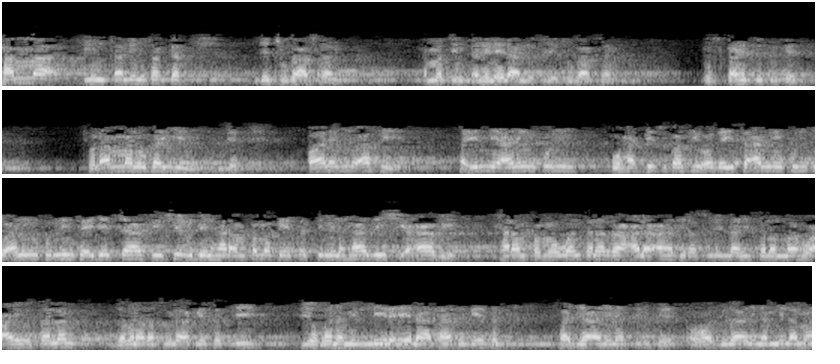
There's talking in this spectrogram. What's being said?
Hamma xiinxallinu takkatti jechuu gaafsan. Hamma xiinxallinee ilaallutti jechuu gaafsan. Nuskaa hedduu dhufe. Kun amma nukayyin jetti. Qaala ibnu akii fa inni aniin kun أحدثك في أديت أني كنت أن كن ننت إججا في شعب حرم فما كيست من هذه الشعاب. حرم فما وانت نرى على عهد رسول الله صلى الله عليه وسلم. زمن رسول الله كيست في غنم الليل إلى تات كيست. فجاءني نتلف رجلان نمي لما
